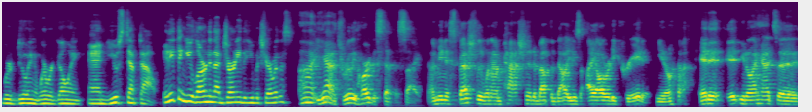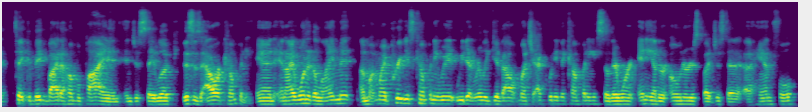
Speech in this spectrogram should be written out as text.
we're doing and where we're going. And you stepped out. Anything you learned in that journey that you would share with us? Uh, yeah, it's really hard to step aside. I mean, especially when I'm passionate about the values I already created, you know, and it, it, you know, I had to take a big bite of humble pie and, and just say, look, this is our company. And, and I wanted alignment. Um, my previous company, we, we didn't really give out much equity in the company. So there weren't any other owners, but just a, a handful.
